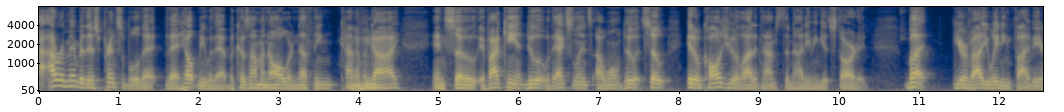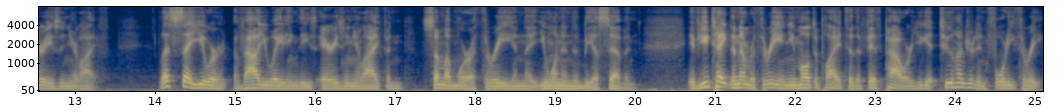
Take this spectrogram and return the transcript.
I I remember this principle that that helped me with that because I'm an all or nothing kind of a mm-hmm. guy. And so if I can't do it with excellence, I won't do it. So it'll cause you a lot of times to not even get started. But you're evaluating five areas in your life. Let's say you were evaluating these areas in your life and some of them were a three and they, you want them to be a seven. If you take the number three and you multiply it to the fifth power, you get 243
